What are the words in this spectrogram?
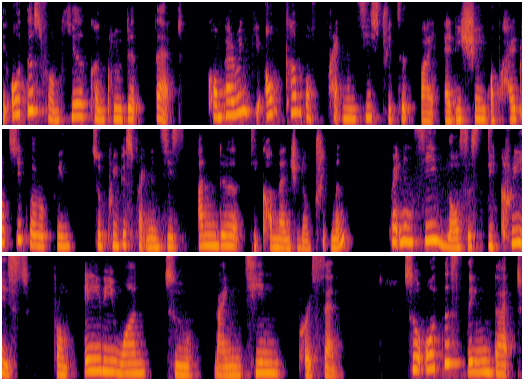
The authors from here concluded that comparing the outcome of pregnancies treated by addition of hydroxychloroquine to previous pregnancies under the conventional treatment, pregnancy losses decreased from 81 to 19%. So authors think that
